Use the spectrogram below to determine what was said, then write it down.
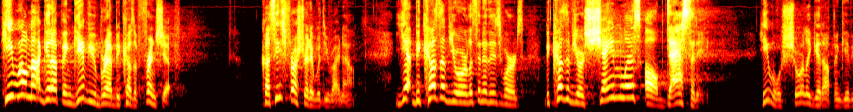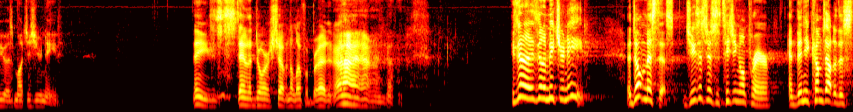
he will not get up and give you bread because of friendship, because he's frustrated with you right now, yet because of your, listen to these words, because of your shameless audacity, he will surely get up and give you as much as you need. Then you stand at the door shoving a loaf of bread. He's gonna, he's gonna meet your need. And don't miss this. Jesus just is teaching on prayer, and then he comes out to this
